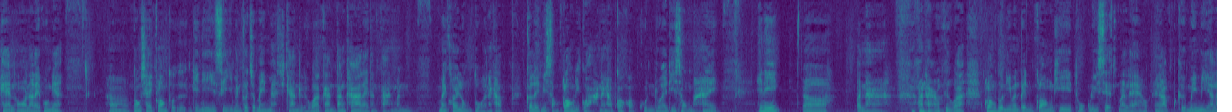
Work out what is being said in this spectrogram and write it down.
can on อะไรพวกเนี้ยต้องใช้กล้องตัวอื่น ทีนี้สีมันก็จะไม่แมชกัน หรือว่าการตั้งค่าอะไรต่างๆ มันไม่ค่อยลงตัวนะครับ ก็เลยมี 2 กล้องดีกว่านะครับ ก็ขอบคุณด้วยที่ส่งมาให้ ทีนี้ ปัญหา ปัญหาก็คือว่ากล้องตัวนี้มันเป็นกล้องที่ถูกรีเซ็ตมาแล้วนะครับ คือไม่มีอะไร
